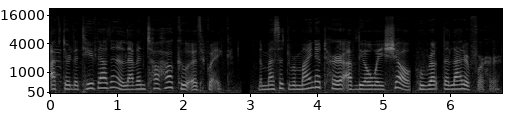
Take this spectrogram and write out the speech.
after the 2011 Tohoku earthquake. The message reminded her of Liu Wei Shou, who wrote the letter for her.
